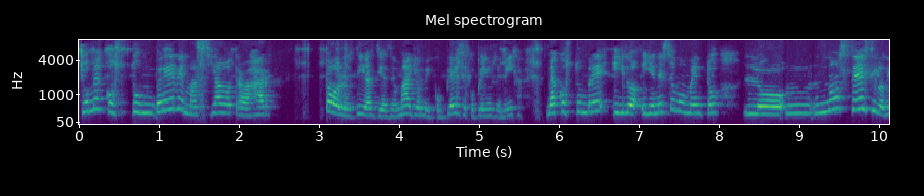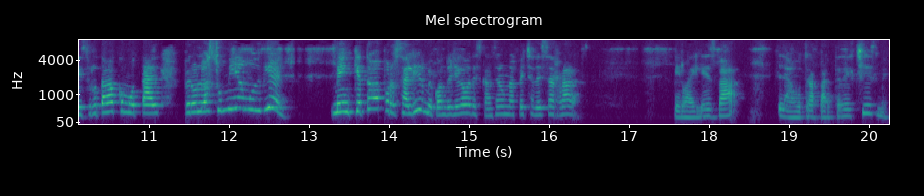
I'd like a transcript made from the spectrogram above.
Yo me acostumbré demasiado a trabajar todos los días, 10 de mayo, mi cumpleaños y cumpleaños de mi hija. Me acostumbré y, lo, y en ese momento lo, mm, no sé si lo disfrutaba como tal, pero lo asumía muy bien. Me inquietaba por salirme cuando llegaba a descansar en una fecha de esas raras. Pero ahí les va la otra parte del chisme.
